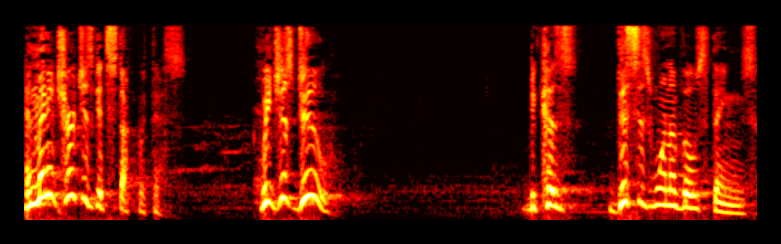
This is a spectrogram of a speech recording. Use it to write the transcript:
And many churches get stuck with this. We just do. Because this is one of those things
